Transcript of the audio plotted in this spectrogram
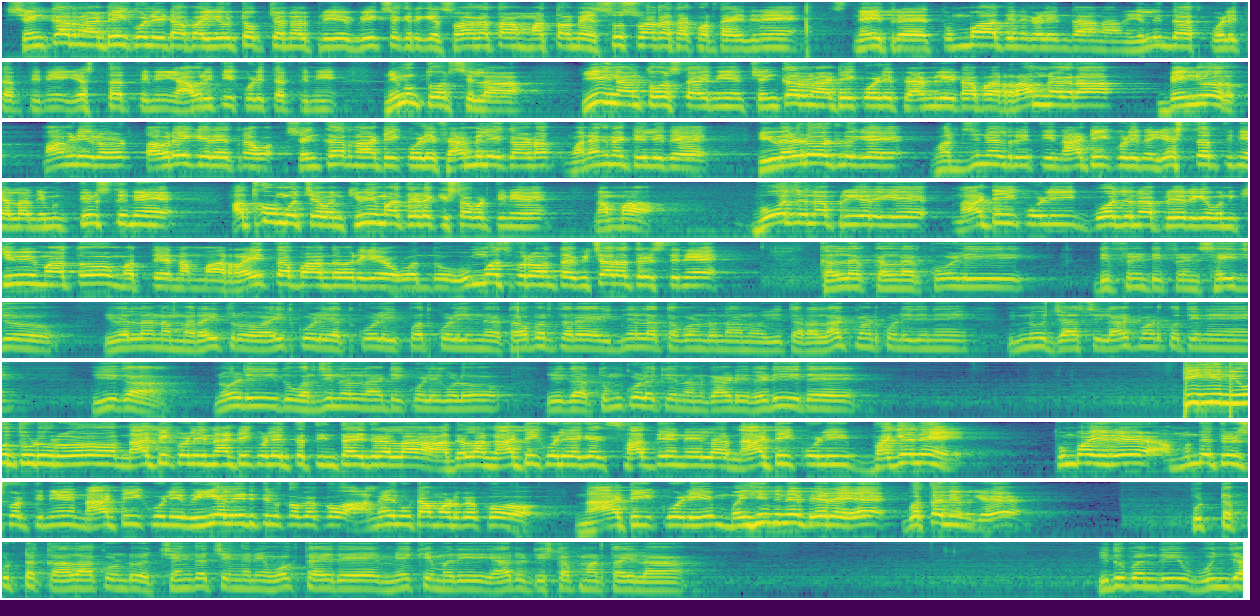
ಶಂಕರ್ ನಾಟಿ ಕೋಳಿ ಡಾಬಾ ಯೂಟ್ಯೂಬ್ ಚಾನಲ್ ಪ್ರಿಯ ವೀಕ್ಷಕರಿಗೆ ಸ್ವಾಗತ. ಮತ್ತೊಮ್ಮೆ ಸುಸ್ವಾಗತ ಕೊಡ್ತಾ ಇದ್ದೀನಿ. ಸ್ನೇಹಿತರೆ, ತುಂಬಾ ದಿನಗಳಿಂದ ನಾನು ಎಲ್ಲಿಂದ ಕೋಳಿ ತರ್ತೀನಿ, ಎಷ್ಟು ತರ್ತೀನಿ, ಯಾವ ರೀತಿ ಕೋಳಿ ತರ್ತೀನಿ ನಿಮಗೆ ತೋರಿಸಿಲ್ಲ. ಈಗ ನಾನು ತೋರಿಸ್ತಾ ಇದ್ದೀನಿ ಶಂಕರ್ ನಾಟಿ ಕೋಳಿ ಫ್ಯಾಮಿಲಿ ಡಾಬಾ ರಾಮನಗರ, ಬೆಂಗಳೂರು, ಮಾಗಡಿ ರೋಡ್, ತವರೇಕೆರೆ ಹತ್ರ ಶಂಕರ್ ನಾಟಿ ಕೋಳಿ ಫ್ಯಾಮಿಲಿ ಗಾರ್ಡನ್ ಒಣಗನಟ್ಟಿಲಿದೆ. ಇವೆರಡು ಹೋಟ್ಲಿಗೆ ಒರಿಜಿನಲ್ ರೀತಿ ನಾಟಿ ಕೋಳಿನ ಎಷ್ಟು ತರ್ತೀನಿ ಎಲ್ಲ ನಿಮಗೆ ತಿಳಿಸ್ತೀನಿ. ಅದಕ್ಕೂ ಮುಚ್ಚೆ ಒಂದು ಕಿವಿ ಮಾತಾಡಕ್ಕೆ ಇಷ್ಟಪಡ್ತೀನಿ. ನಮ್ಮ ಭೋಜನ ಪ್ರಿಯರಿಗೆ, ನಾಟಿ ಕೋಳಿ ಭೋಜನ ಪ್ರಿಯರಿಗೆ ಒಂದು ಕಿವಿ ಮಾತು, ಮತ್ತೆ ನಮ್ಮ ರೈತ ಬಾಂಧವರಿಗೆ ಒಂದು ಹುಮ್ಮಸ್ ಬರುವಂತ ವಿಚಾರ ತಿಳಿಸ್ತೀನಿ. ಕಲ್ಲರ್ ಕಲ್ಲರ್ ಕೋಳಿ ಡಿಫ್ರೆಂಟ್ ಡಿಫ್ರೆಂಟ್ ಸೈಜು ಇವೆಲ್ಲ ನಮ್ಮ ರೈತರು ಐದು ಕೋಳಿ, ಹತ್ತು ಕೋಳಿ, ಇಪ್ಪತ್ತು ಕೋಳಿಯಿಂದ ತಗೊಬರ್ತಾರೆ ಇದನ್ನೆಲ್ಲ ತಗೊಂಡು ನಾನು ಈ ಥರ ಲಾಟ್ ಮಾಡ್ಕೊಂಡಿದ್ದೀನಿ. ಇನ್ನೂ ಜಾಸ್ತಿ ಲಾಟ್ ಮಾಡ್ಕೋತೀನಿ. ಈಗ ನೋಡಿ, ಇದು ಒರಿಜಿನಲ್ ನಾಟಿ ಕೋಳಿಗಳು. ಈಗ ತುಂಬ್ಕೊಳ್ಳೋಕ್ಕೆ ನನ್ನ ಗಾಡಿ ರೆಡಿ ಇದೆ. ಈಗ ನೀವು ಹುಡುಗರು, ನಾಟಿ ಕೋಳಿ ನಾಟಿ ಕೋಳಿ ಅಂತ ತಿಂತಾ ಇದ್ರಲ್ಲ, ಅದೆಲ್ಲ ನಾಟಿ ಕೋಳಿ ಆಗಕ್ಕೆ ಸಾಧ್ಯನೇ ಇಲ್ಲ. ನಾಟಿ ಕೋಳಿ ಬಗೆನೇ ತುಂಬಾ ಇದೆ. ಮುಂದೆ ತಿಳಿಸ್ಕೊಡ್ತೀನಿ. ನಾಟಿ ಕೋಳಿ ರಿಯಾಲಿಟಿ ತಿಳ್ಕೊಬೇಕು, ಆಮೇಲೆ ಊಟ ಮಾಡಬೇಕು. ನಾಟಿ ಕೋಳಿ ಮಹಿಮೆನೇ ಬೇರೆ, ಗೊತ್ತಾ ನಿಮಗೆ? ಪುಟ್ಟ ಪುಟ್ಟ ಕಾಲ ಹಾಕೊಂಡು ಚೆಂಗ ಚೆಂಗನೆ ಹೋಗ್ತಾ ಇದೆ. ಮೇಕೆ ಮರಿ ಯಾರು ಡಿಸ್ಟರ್ಬ್ ಮಾಡ್ತಾ ಇಲ್ಲ. ಇದು ಬಂದು ಹುಂಜ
